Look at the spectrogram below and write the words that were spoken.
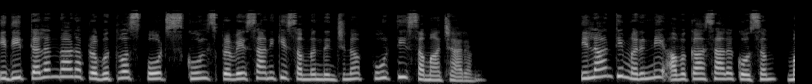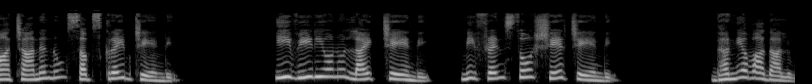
ఇది తెలంగాణ ప్రభుత్వ స్పోర్ట్స్ స్కూల్స్ ప్రవేశానికి సంబంధించిన పూర్తి సమాచారం. ఇలాంటి మరిన్ని అవకాశాల కోసం మా ఛానల్ను సబ్స్క్రైబ్ చేయండి. ఈ వీడియోను లైక్ చేయండి మీ ఫ్రెండ్స్తో షేర్ చేయండి. ధన్యవాదాలు.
